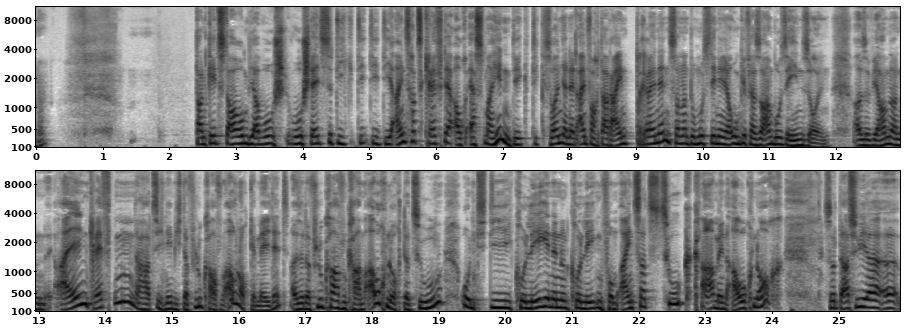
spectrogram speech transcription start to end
Ja? Dann geht es darum, ja, wo, wo stellst du die, die, die, die Einsatzkräfte auch erstmal hin? Die, die sollen ja nicht einfach da reinbrennen, sondern du musst denen ja ungefähr sagen, wo sie hin sollen. Also wir haben dann allen Kräften, da hat sich nämlich der Flughafen auch noch gemeldet, also der Flughafen kam auch noch dazu und die Kolleginnen und Kollegen vom Einsatzzug kamen auch noch, so dass wir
